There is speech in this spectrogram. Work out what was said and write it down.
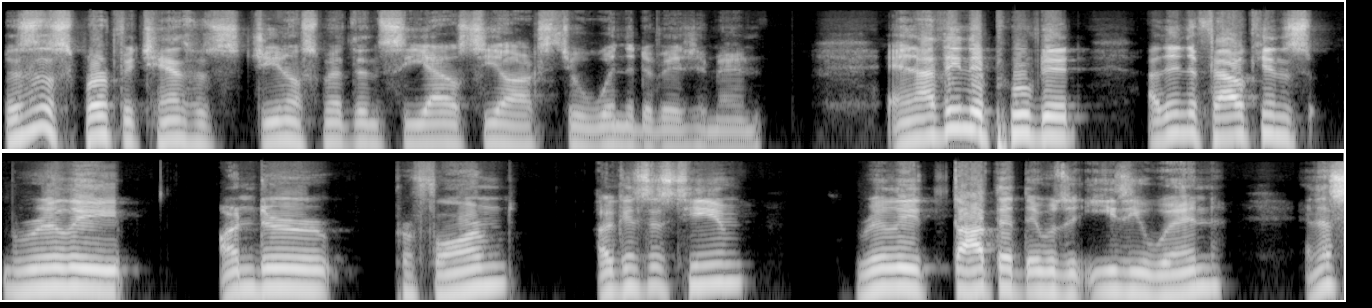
This is a perfect chance for Geno Smith and Seattle Seahawks to win the division, man. And I think they proved it. I think the Falcons really underperformed against this team. Really thought that it was an easy win. And that's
